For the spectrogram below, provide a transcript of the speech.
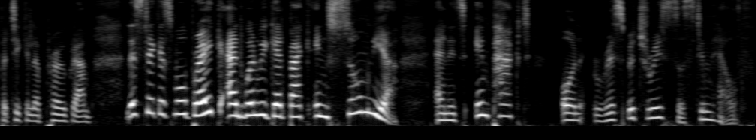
particular program. Let's take a small break, and when we get back, insomnia and its impact on respiratory system health.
